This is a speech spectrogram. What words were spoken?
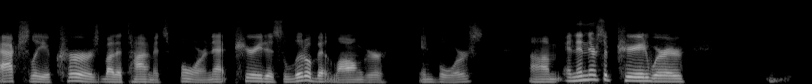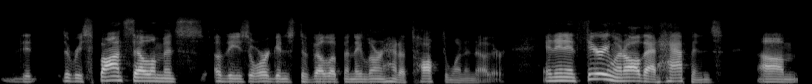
actually occurs by the time it's born. That period is a little bit longer in boars. Um, and then there's a period where the, the response elements of these organs develop and they learn how to talk to one another. And then in theory, when all that happens, um,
